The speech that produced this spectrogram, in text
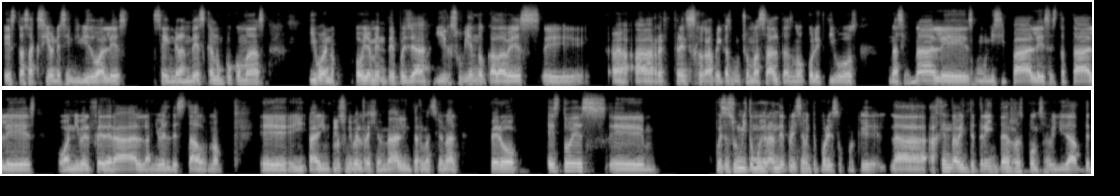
estas acciones individuales se engrandezcan un poco más y bueno, obviamente pues ya ir subiendo cada vez eh, a, referencias geográficas mucho más altas, ¿no? Colectivos nacionales, municipales, estatales, o a nivel federal, a nivel de Estado, ¿no? eh, incluso a nivel regional, internacional. Pero esto es, eh, pues es un mito muy grande precisamente por eso, porque la Agenda 2030 es responsabilidad de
